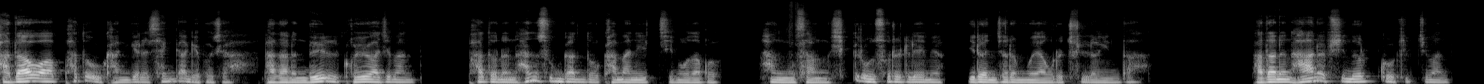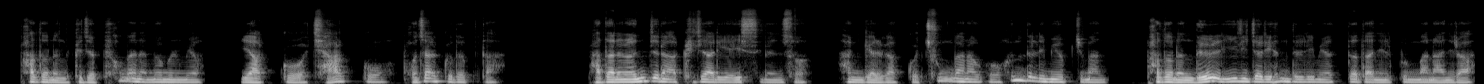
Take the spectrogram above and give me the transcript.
바다와 파도 관계를 생각해 보자. 바다는 늘 고요하지만 파도는 한순간도 가만히 있지 못하고 항상 시끄러운 소리를 내며 이런저런 모양으로 출렁인다. 바다는 한없이 넓고 깊지만 파도는 그저 표면에 머물며 얕고 작고 보잘것없다. 바다는 언제나 그 자리에 있으면서 한결같고 충만하고 흔들림이 없지만 파도는 늘 이리저리 흔들리며 떠다닐 뿐만 아니라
